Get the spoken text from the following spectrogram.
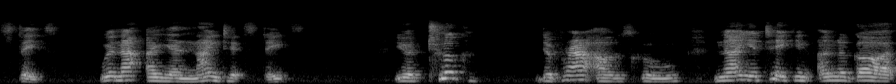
states. We're not a united states. You took the prayer out of school. Now you're taking under God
